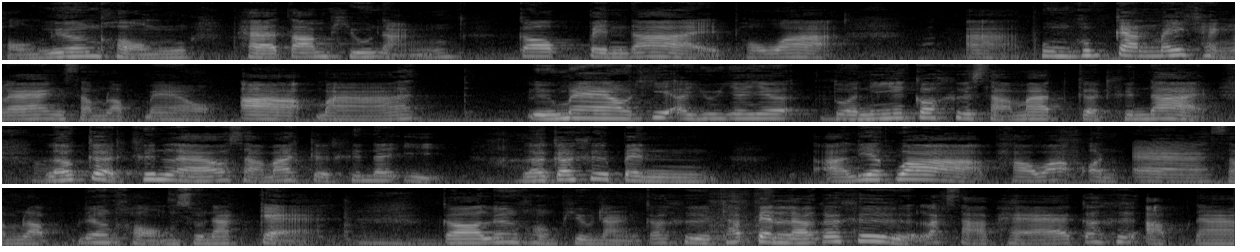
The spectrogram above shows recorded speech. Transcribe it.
ของเรื่องของแผลตามผิวหนังก็เป็นได้ เพราะว่าอ่า ภูมิคุ้มกันไม่แข็งแรงสำหรับแมวอ่าหมา หรือแมวที่อายุเยอะๆ ตัวนี้ก็คือสามารถเกิดขึ้นได้ แล้วเกิดขึ้นแล้วสามารถเกิดขึ้นได้อีก แล้วก็คือเป็นอ่าเรียกว่าภาวะอ่อนแอสำหรับเรื่องของสุนัขแก่ ก็เรื่องของผิวหนังก็คือ ถ้าเป็นแล้วก็คือรักษาแผลก็คืออาบน้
